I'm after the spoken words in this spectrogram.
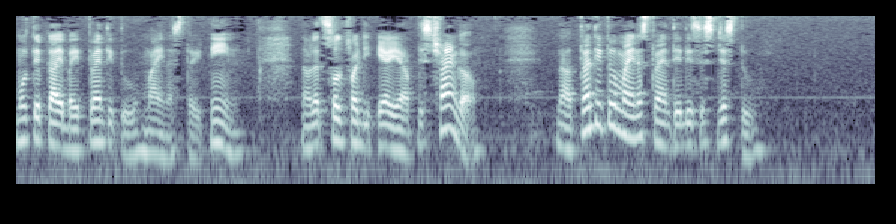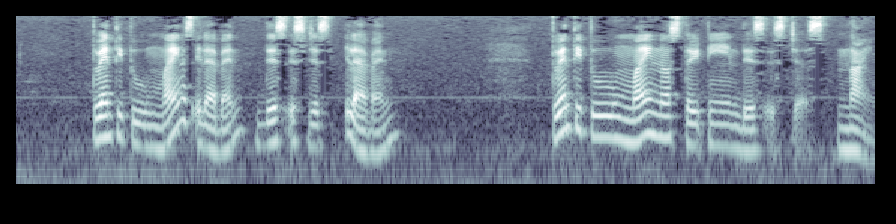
multiply by 22 minus 13. Now let's solve for the area of this triangle. Now 22 minus 20, this is just 2. 22 minus 11, this is just 11. 22 minus 13, this is just 9.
